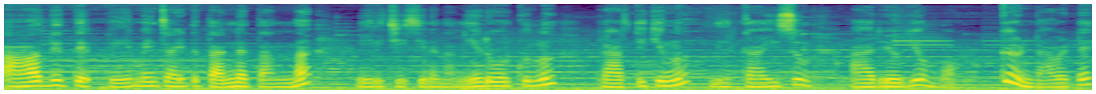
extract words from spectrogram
ആദ്യത്തെ പേയ്മെന്റ് ആയിട്ട് തന്നെ തന്ന മേരി ചേച്ചീനെ നന്ദിയോട് ഓർക്കുന്നു പ്രാർത്ഥിക്കുന്നു. ദീർഘായുസും ആരോഗ്യവും ഒക്കെ ഉണ്ടാവട്ടെ.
